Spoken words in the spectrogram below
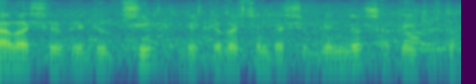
কাবা শরীফে ঢুকছি। দেখতে পাচ্ছেন দর্শকবৃন্দ সাথেই থাকুন।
